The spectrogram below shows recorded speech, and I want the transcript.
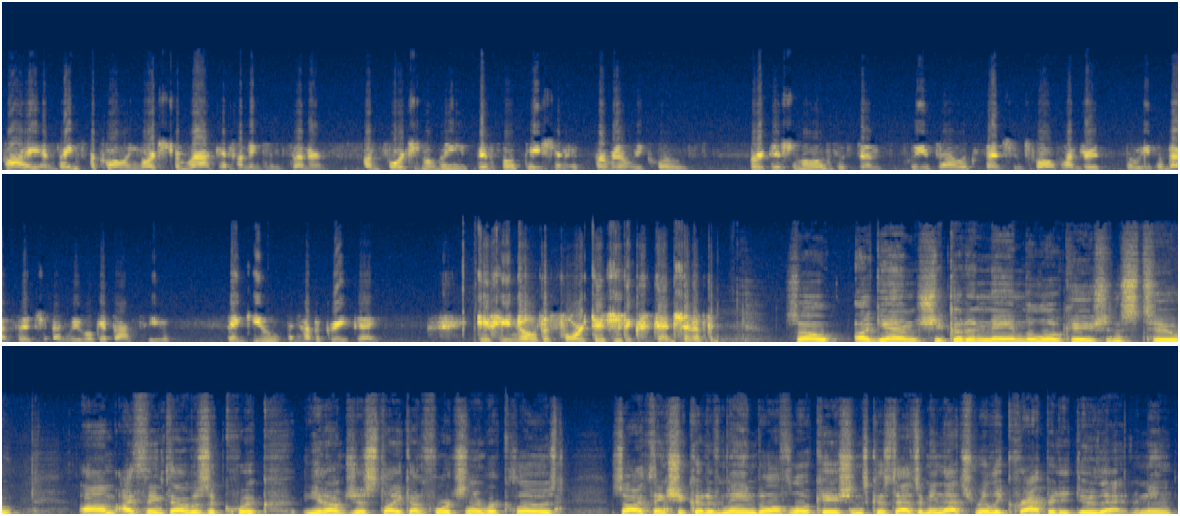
Hi, and thanks for calling Nordstrom Rack at Huntington Center. Unfortunately, this location is permanently closed. For additional assistance, please dial extension 1200 to leave a message and we will get back to you. Thank you and have a great day. If you know the four digit extension of the. So, again, she could have named the locations too. Um, I think that was a quick, you know, just like unfortunately we're closed. So I think she could have named off locations because that's, I mean, that's really crappy to do that. I mean,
